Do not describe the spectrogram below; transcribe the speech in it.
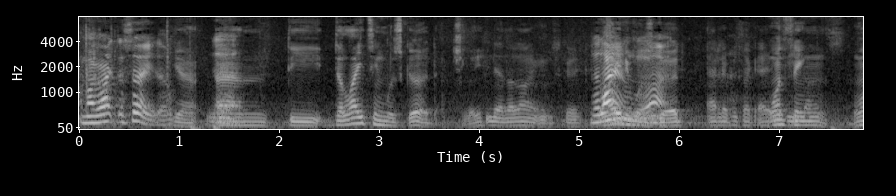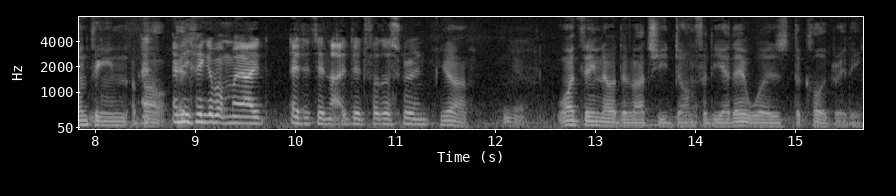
Am I right to say though? Yeah, Yeah. and the the lighting was good actually. Yeah, the lighting was good. The lighting was was alright. good. And it was like One thing, lights. one thing A- about it- anything about my ed- editing that I did for the screen? yeah, Yeah. one thing though they've actually done for the edit was the color grading.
